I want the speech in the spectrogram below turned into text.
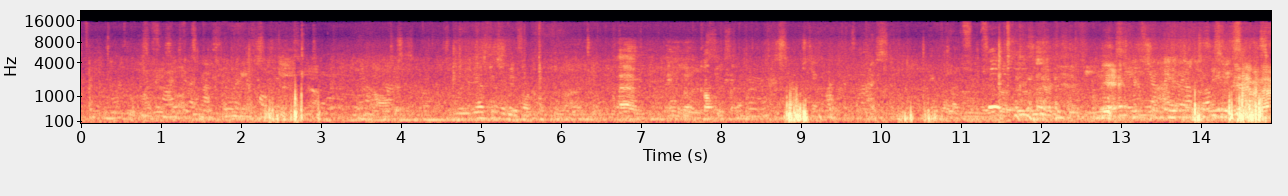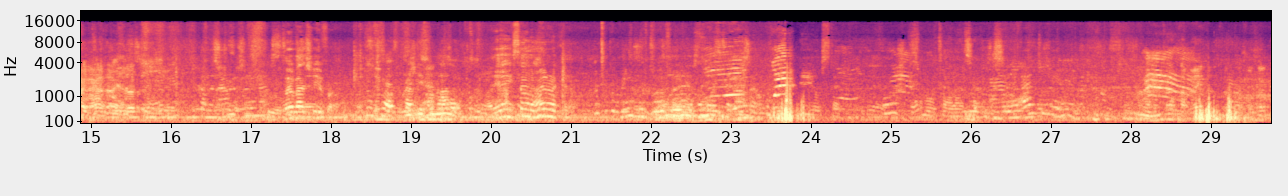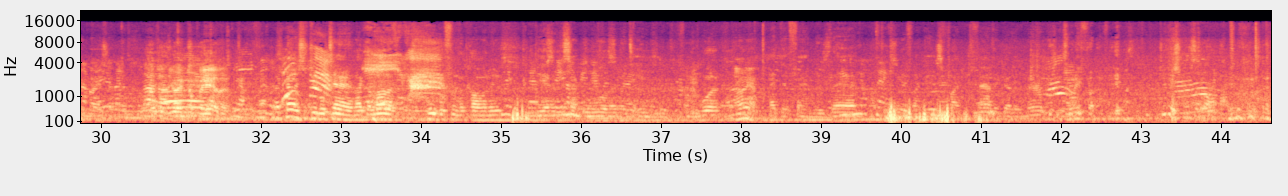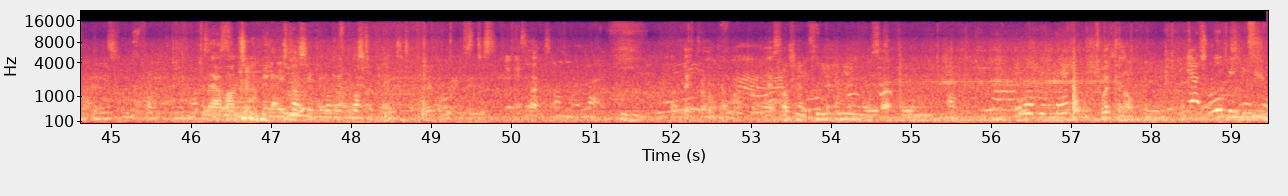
Um, England, Coventry. Whereabouts are you from? Yeah, he's South America. New York State. Small town outside of the city. My parents are Trinidadian, like a lot of people from the colonies. At the end of the Second War, they went to England from work. Had their families there. 25 years, fight the family, go to America. 25 years. Traditional story. And now one's in the mid 80s and from the country. Twickenham. Yes, whoopee picture.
